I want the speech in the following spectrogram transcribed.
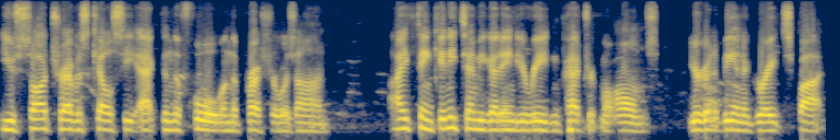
you saw Travis Kelce acting the fool when the pressure was on. I think anytime you got Andy Reid and Patrick Mahomes, you're going to be in a great spot.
